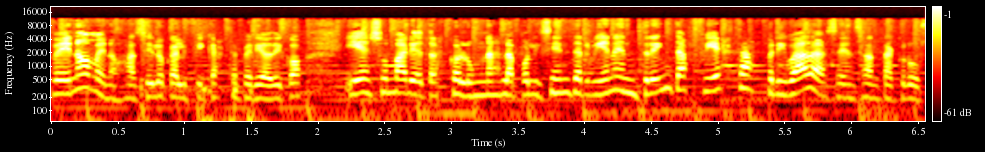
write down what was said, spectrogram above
Fenómenos, así lo califica este periódico. Y en sumario, otras columnas, la policía interviene en 30 fiestas privadas en Santa Cruz.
